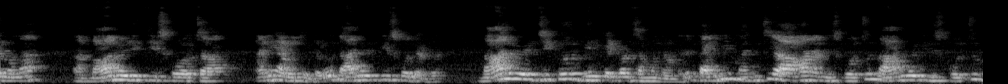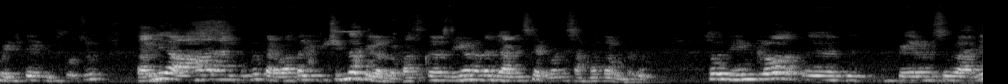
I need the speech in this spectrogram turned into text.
ఏమన్నా నాన్ వెజ్ తీసుకోవచ్చా అని అడుగుతుంటారు. నాన్ వెజ్ తీసుకోవద్దు నాన్ వెజ్కు దీనికి ఎటువంటి సంబంధం ఉండదు. తల్లి మంచి ఆహారం తీసుకోవచ్చు నాన్ వెజ్ తీసుకోవచ్చు వెజిటేరియన్ తీసుకోవచ్చు. తల్లి ఆహారానికి ఉన్న తర్వాత ఈ చిన్న పిల్లలు ఫస్ట్ నియోనటల్ జాండీస్కి ఎటువంటి సంబంధం ఉండదు. సో దీంట్లో పేరెంట్స్ కానీ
